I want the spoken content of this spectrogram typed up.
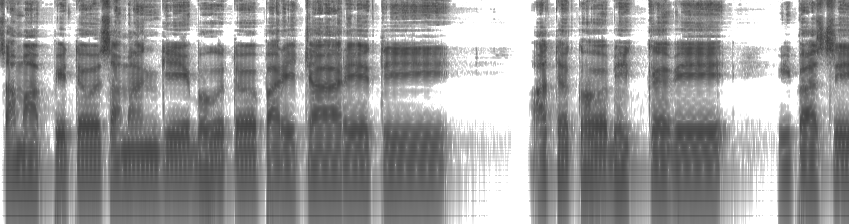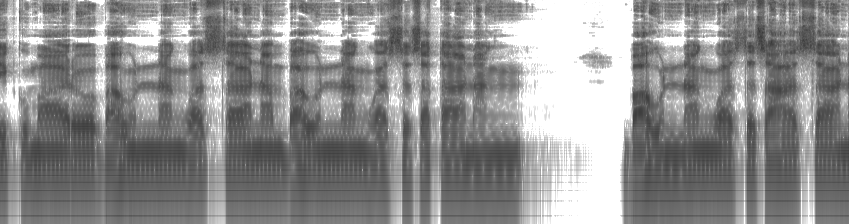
සමප්පිතෝ සමංගී භූතෝ පරිචාරේති. අතකෝ භික්කවේ විපස්සේ කුමාරෝ බහුන්නං වස්සානම් බහුන්නං වස්ස සතානං. බහුන්නං වස්ස සහස්සානං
